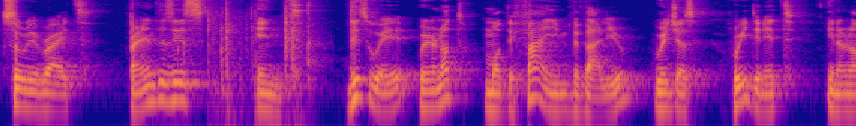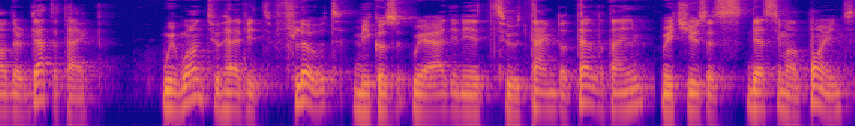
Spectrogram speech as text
So we write parentheses int. This way, we're not modifying the value, we're just reading it in another data type. We want to have it float because we're adding it to time.delta which uses decimal point,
